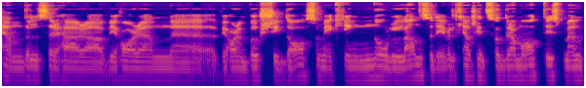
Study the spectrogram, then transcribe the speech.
händelser här. Eh, vi har, en, eh, vi har en börs idag som är kring nollan, så det är väl kanske inte så dramatiskt. Men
